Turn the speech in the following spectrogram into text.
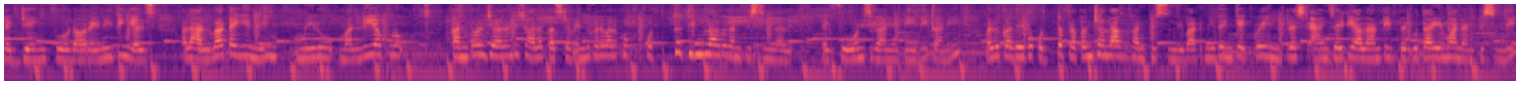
like junk food or anything else అలా అలవాటు అయ్యింది మీరు మళ్ళీ అప్పుడు కంట్రోల్ చేయాలంటే చాలా కష్టం. ఎందుకంటే వాళ్ళకు ఒక కొత్త థింగ్ లాగా కనిపిస్తుంది అది. లైక్ ఫోన్స్ కానీ టీవీ కానీ వాళ్ళకు అదేదో కొత్త ప్రపంచం లాగా కనిపిస్తుంది. వాటి మీద ఇంకా ఎక్కువ ఇంట్రెస్ట్ యాంగ్జైటీ అలాంటివి పెరుగుతాయేమో అని అనిపిస్తుంది.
